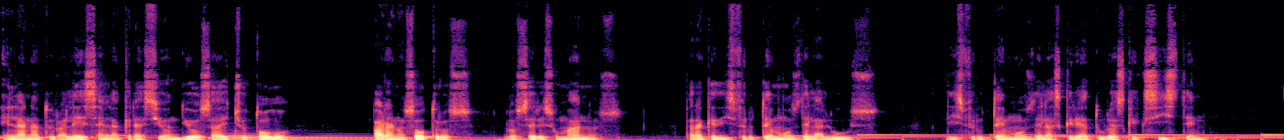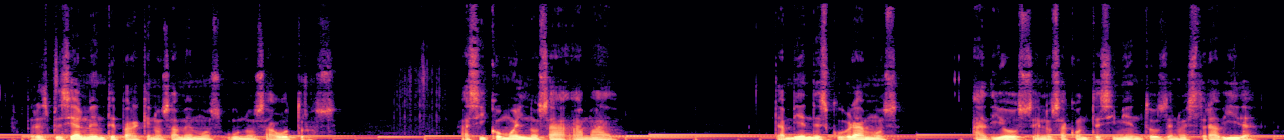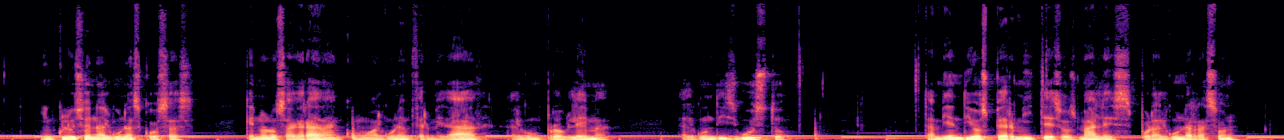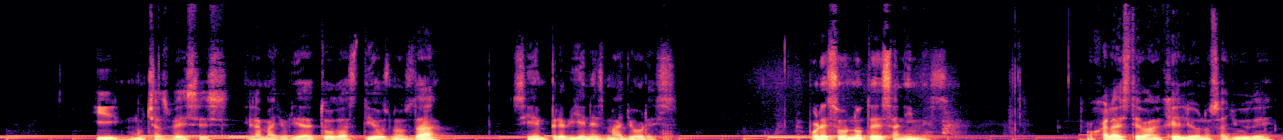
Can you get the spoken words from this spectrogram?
en la naturaleza, en la creación. Dios ha hecho todo para nosotros, los seres humanos, para que disfrutemos de la luz, disfrutemos de las criaturas que existen pero especialmente para que nos amemos unos a otros, así como Él nos ha amado. También descubramos a Dios en los acontecimientos de nuestra vida, incluso en algunas cosas que no nos agradan, como alguna enfermedad, algún problema, algún disgusto. También Dios permite esos males por alguna razón. Y muchas veces, y la mayoría de todas, Dios nos da siempre bienes mayores. Por eso no te desanimes. Ojalá este Evangelio nos ayude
